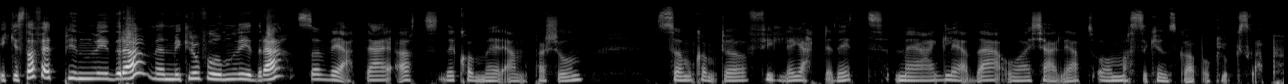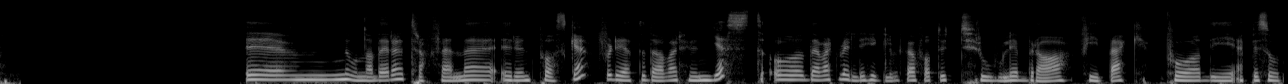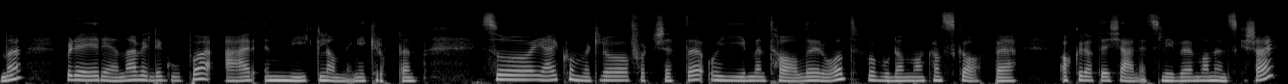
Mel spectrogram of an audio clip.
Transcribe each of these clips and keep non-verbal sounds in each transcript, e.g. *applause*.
ikke stafettpinnen videre, men mikrofonen videre, så vet jeg at det kommer en person som kommer til å fylle hjertet ditt med glede og kjærlighet og masse kunnskap og klokskap. Eh, noen av dere traff henne rundt påske, fordi at da var hun gjest. Og det har vært veldig hyggelig, for vi har fått utrolig bra feedback på de episodene. For det Irene er veldig god på, er en myk landing i kroppen. Så jeg kommer til å fortsette å gi mentale råd for hvordan man kan skape akkurat det kjærlighetslivet man ønsker seg.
